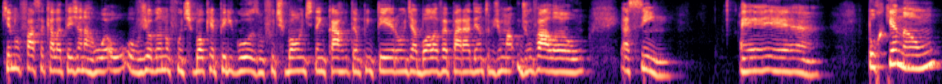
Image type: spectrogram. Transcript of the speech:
que não faça que ela esteja na rua ou, ou jogando um futebol que é perigoso, um futebol onde tem carro o tempo inteiro, onde a bola vai parar dentro de, uma, de um valão. Assim, é, por que não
